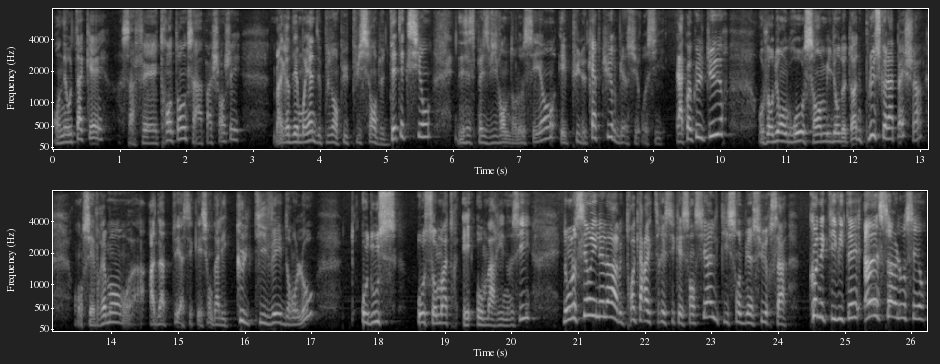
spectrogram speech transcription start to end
on est au taquet. Ça fait 30 ans que ça n'a pas changé. Malgré des moyens de plus en plus puissants de détection des espèces vivantes dans l'océan, et puis de capture, bien sûr, aussi. L'aquaculture, Aujourd'hui, en gros, 100 millions de tonnes, plus que la pêche. Hein. On s'est vraiment adapté à ces questions d'aller cultiver dans l'eau, eau douce, eau saumâtre et eau marine aussi. Donc l'océan, il est là avec trois caractéristiques essentielles qui sont bien sûr sa connectivité, un seul océan.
